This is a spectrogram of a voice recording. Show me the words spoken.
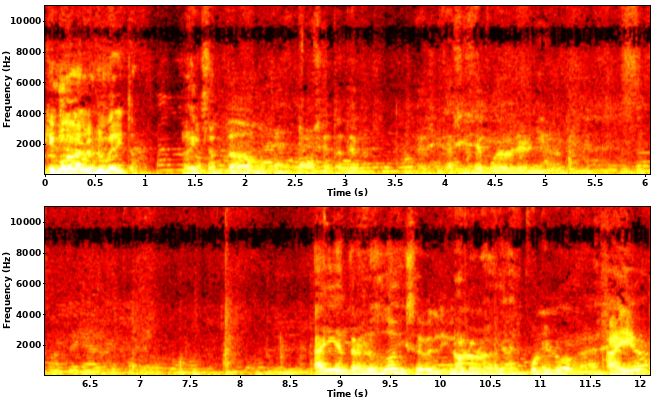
Que muevan los numeritos. Ahí sentamos, como vamos, sentate. Así, así se puede ver el libro. Ahí entran los dos y se ve el libro. No, no, no, ya, ponelo así. Ahí va.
